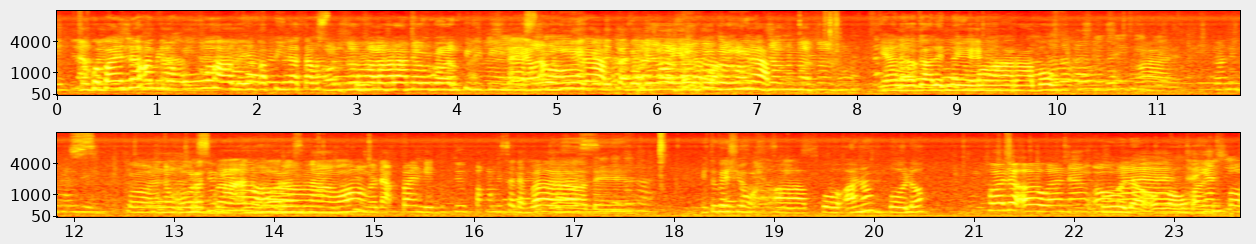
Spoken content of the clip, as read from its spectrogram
Magbabayad lang kami ng uwa ha, ganyang kapila, tapos mga maraming uwi ng Pilipinas. Ang hirap. Galit na yan. Nagagalit na yung mga rabo. Ay. Oh, anong oras ba? Anong oras na? Oh, wala pa. Hindi dito pa kami sa labas. Grabe. Ito guys yung ah, po, ano, polo. Polo Owa ng Oman. Polo Owa Oman. Ayan po.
